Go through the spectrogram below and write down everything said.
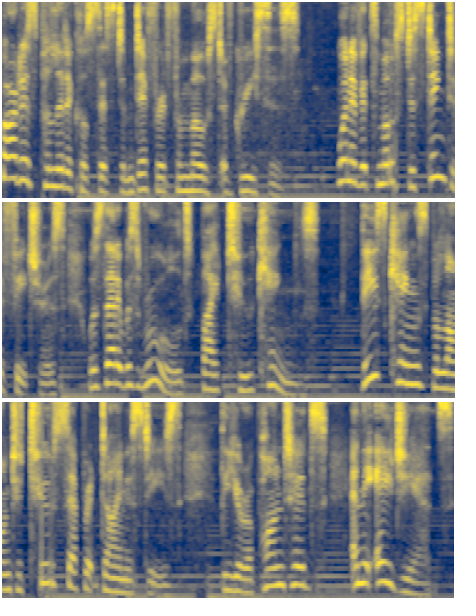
Sparta's political system differed from most of Greece's. One of its most distinctive features was that it was ruled by two kings. These kings belonged to two separate dynasties, the Eurypontids and the Agiads,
